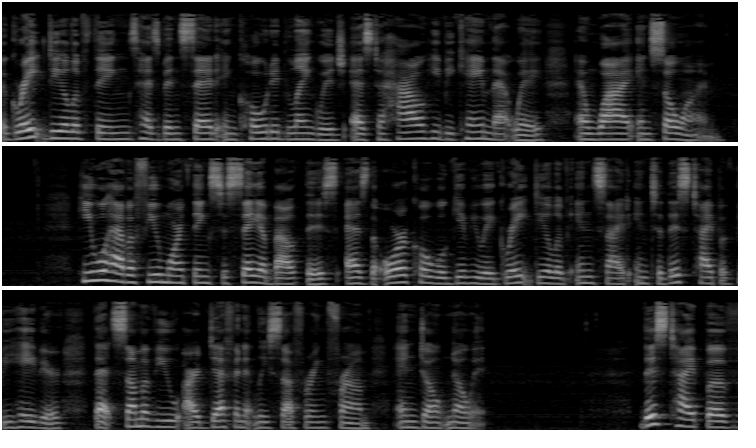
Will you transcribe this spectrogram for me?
The great deal of things has been said in coded language as to how he became that way and why, and so on. He will have a few more things to say about this, as the oracle will give you a great deal of insight into this type of behavior that some of you are definitely suffering from and don't know it. This type of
